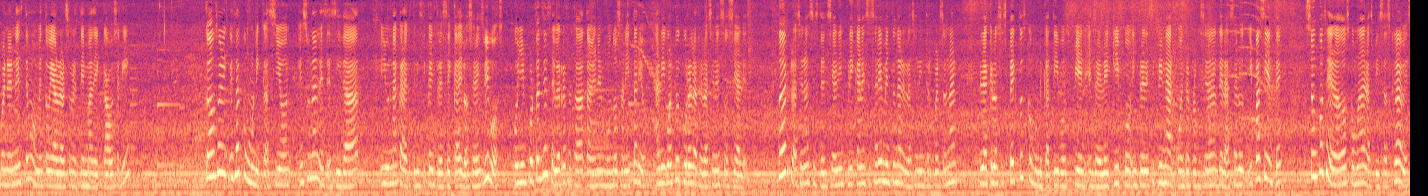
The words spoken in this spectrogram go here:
Bueno, en este momento voy a hablar sobre el tema de counseling. Counseling es la comunicación, es una necesidad y una característica intrínseca de los seres vivos, cuya importancia se ve reflejada también en el mundo sanitario, al igual que ocurre en las relaciones sociales. Toda relación asistencial implica necesariamente una relación interpersonal en la que los aspectos comunicativos, bien entre el equipo interdisciplinar o entre profesionales de la salud y paciente, son considerados como una de las piezas claves.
